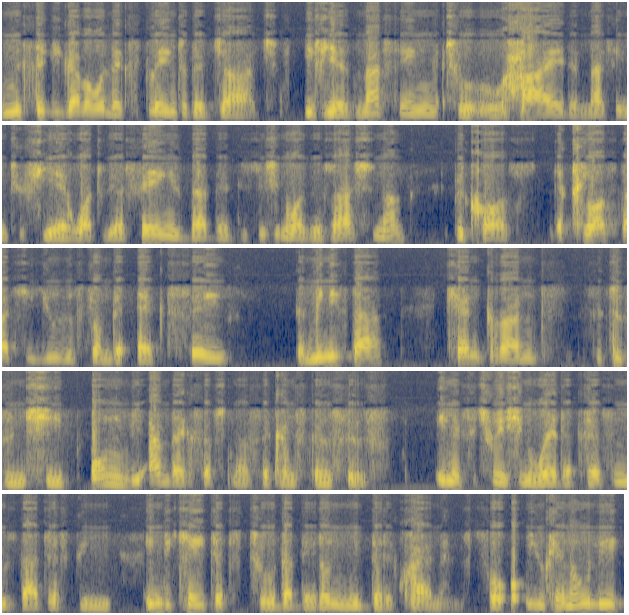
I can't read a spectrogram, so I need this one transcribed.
Mr. Gigaba will explain to the judge if he has nothing to hide and nothing to fear. What we are saying is that the decision was irrational because the clause that he uses from the Act says the minister can grant citizenship only under exceptional circumstances in a situation where the persons that have been indicated to that they don't meet the requirements. So you can only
